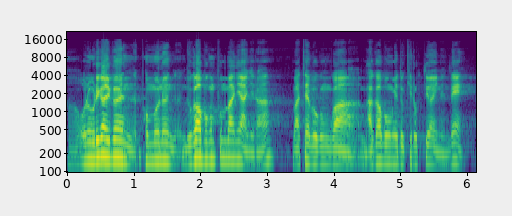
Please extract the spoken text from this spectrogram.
어, 오늘 우리가 읽은 본문은 누가복음뿐만이 아니라 마태복음과 마가복음에도 기록되어 있는데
